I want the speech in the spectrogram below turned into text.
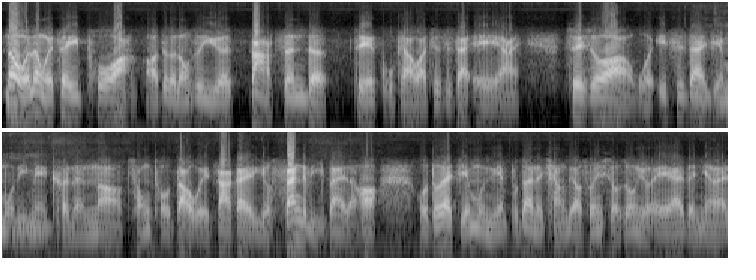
那我认为这一波啊，啊这个融资余额大增的这些股票的话，就是在 AI。所以说啊，我一直在节目里面，可能呢从头到尾大概有三个礼拜的哈，我都在节目里面不断的强调说，你手中有 AI 的，你要来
